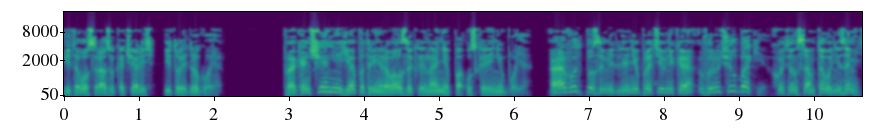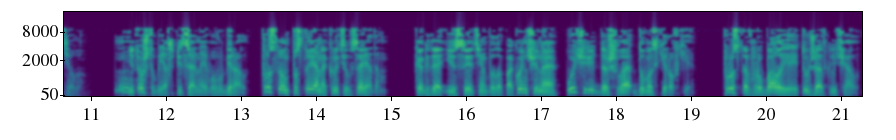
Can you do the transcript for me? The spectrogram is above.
И того сразу качались и то, и другое. По окончании я потренировал заклинание по ускорению боя. А вот по замедлению противника выручил Баки, хоть он сам того не заметил. Ну, не то чтобы я специально его выбирал, просто он постоянно крутился рядом. Когда и с этим было покончено, очередь дошла до маскировки. Просто врубал ее и тут же отключал.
